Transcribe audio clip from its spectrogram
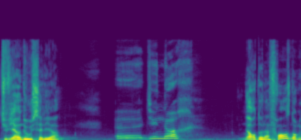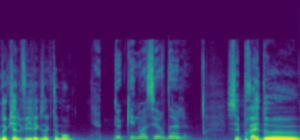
Tu viens d'où, Célia? Euh, du nord Du nord de la France, donc de quelle ville exactement? De Quesnoy-sur-Dole. C'est près de,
